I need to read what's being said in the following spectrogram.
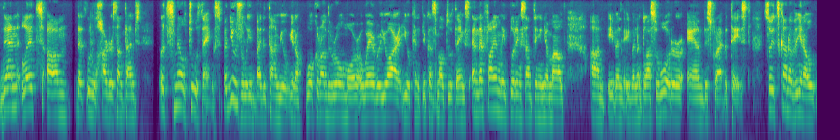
Then let's, um, that's a little harder sometimes let's smell two things. But usually by the time you you know walk around the room or, or wherever you are you can you can smell two things. And then finally putting something in your mouth um, even even a glass of water and describe the taste. So it's kind of you know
